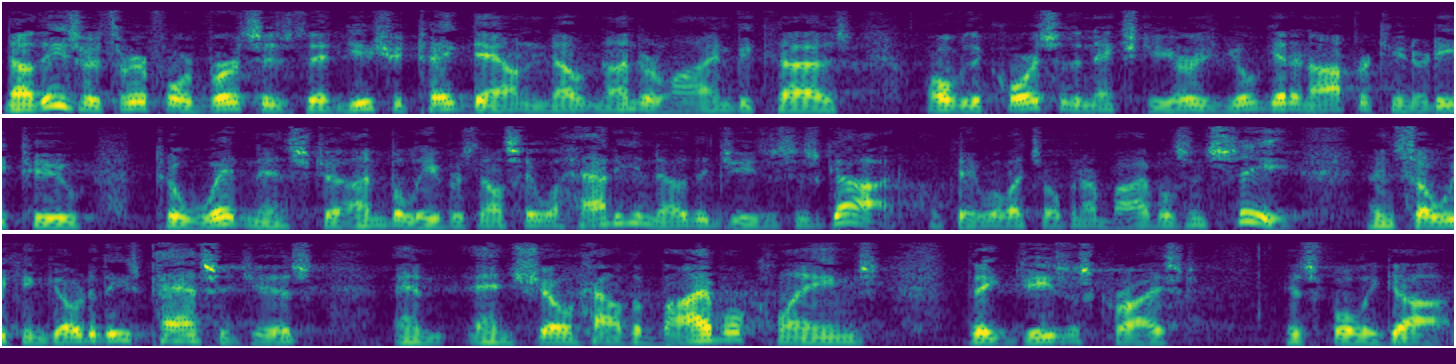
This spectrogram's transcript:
Now these are three or four verses that you should take down and note and underline because over the course of the next year you'll get an opportunity to, to witness to unbelievers and they'll say, well how do you know that Jesus is God? Okay, well let's open our Bibles and see. And so we can go to these passages and, and show how the Bible claims that Jesus Christ is fully God.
